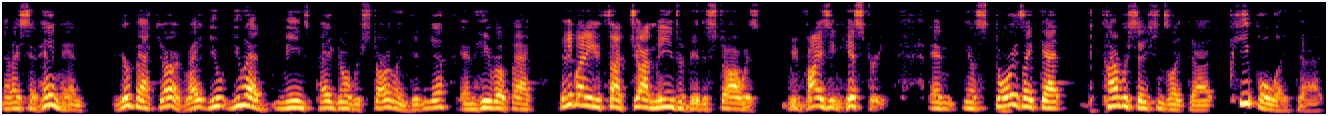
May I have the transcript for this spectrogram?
And I said, Hey man, your backyard, right? You, you had Means pegged over Starling, didn't you? And he wrote back, anybody who thought John Means would be the star was revising history. And, you know, stories like that, conversations like that, people like that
